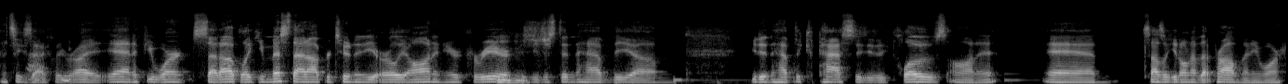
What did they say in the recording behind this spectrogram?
that's uh, exactly uh, right. Yeah, and if you weren't set up, like you missed that opportunity early on in your career because mm-hmm. you just didn't have the, um, you didn't have the capacity to close on it, and sounds like you don't have that problem anymore.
